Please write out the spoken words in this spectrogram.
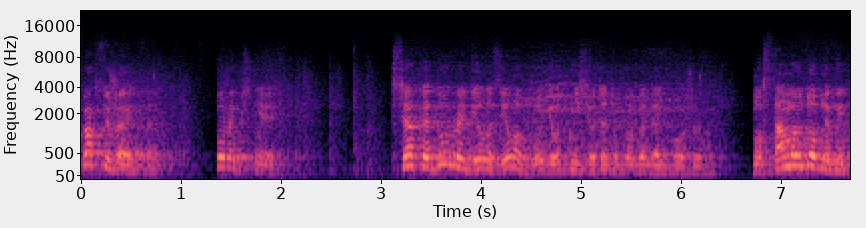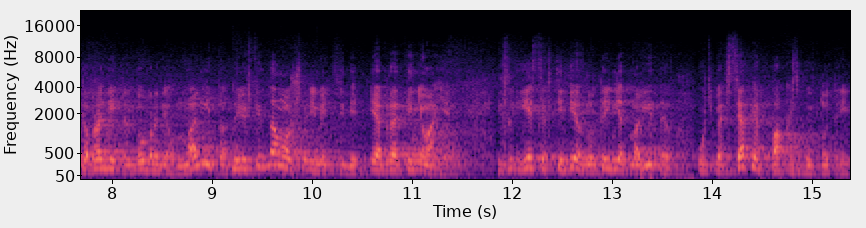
Как стяжается? Тоже объясняет. Всякое доброе дело сделано в Боге, вот несет эту благодать Божию. Но самый удобный быть добродетель, доброе дело. Молитва, ты ее всегда можешь иметь в себе и обратить внимание. Если, если в тебе внутри нет молитвы, у тебя всякая пакость будет внутри.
